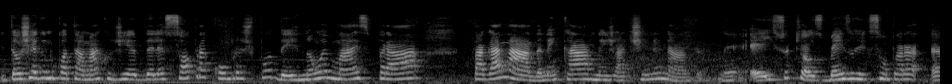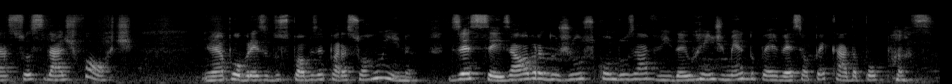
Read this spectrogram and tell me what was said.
Então chega no patamar que o dinheiro dele é só para compra de poder, não é mais para pagar nada, nem carro, nem jatinho, nem nada, né? É isso aqui, ó, os bens do rico são para a sua cidade forte. Né? A pobreza dos pobres é para a sua ruína. 16. A obra do justo conduz à vida, e o rendimento do perverso é o pecado, a poupança.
